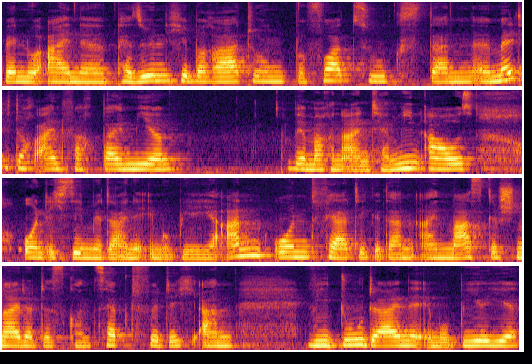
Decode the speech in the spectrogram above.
Wenn du eine persönliche Beratung bevorzugst, dann äh, melde dich doch einfach bei mir. Wir machen einen Termin aus und ich sehe mir deine Immobilie an und fertige dann ein maßgeschneidertes Konzept für dich an, wie du deine Immobilie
